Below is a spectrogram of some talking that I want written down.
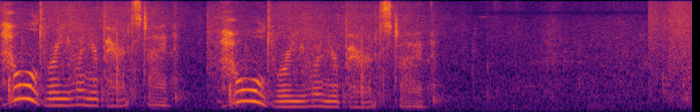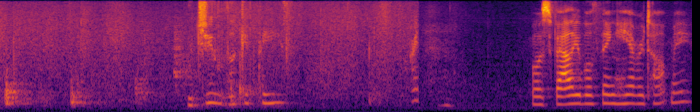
How old were you when your parents died? How old were you when your parents died? Would you look at these? Most valuable thing he ever taught me?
